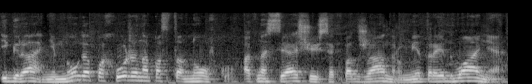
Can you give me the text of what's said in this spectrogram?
Игра немного похожа на постановку, относящуюся к поджанру метроидвания.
